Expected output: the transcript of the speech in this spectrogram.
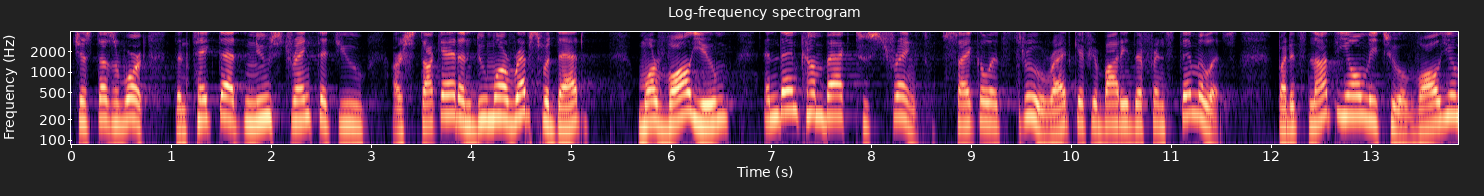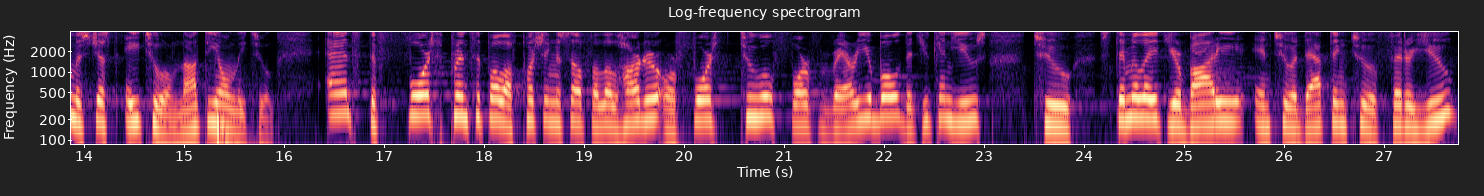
just doesn't work, then take that new strength that you are stuck at and do more reps with that. more volume, and then come back to strength. Cycle it through, right? Give your body different stimulus. But it's not the only tool. Volume is just a tool, not the only tool. And the fourth principle of pushing yourself a little harder, or fourth tool, fourth variable that you can use to stimulate your body into adapting to a fitter you,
